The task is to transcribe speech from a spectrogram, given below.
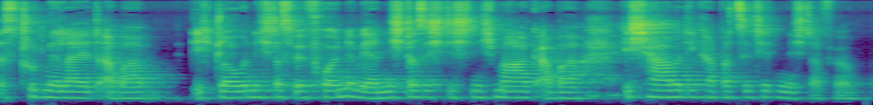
es tut mir leid, aber ich glaube nicht, dass wir Freunde wären. Nicht, dass ich dich nicht mag, aber ich habe die Kapazitäten nicht dafür.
